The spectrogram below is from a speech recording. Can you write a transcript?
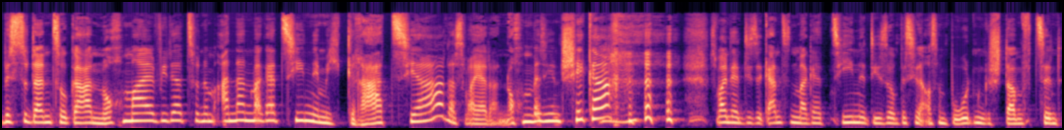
bist du dann sogar noch mal wieder zu einem anderen Magazin, nämlich Grazia. Das war ja dann noch ein bisschen schicker. Mhm. Das waren ja diese ganzen Magazine, die so ein bisschen aus dem Boden gestampft sind,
